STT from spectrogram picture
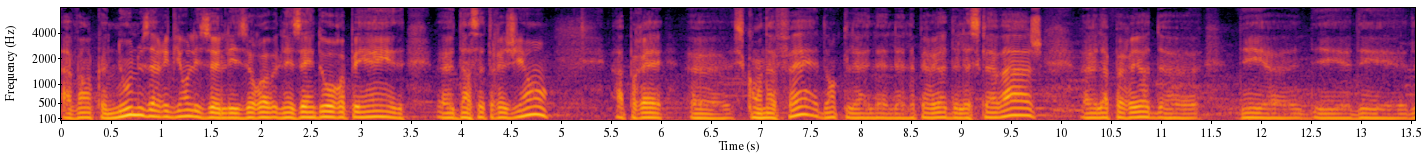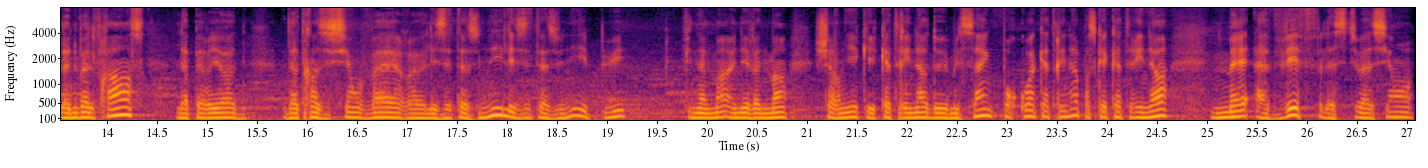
avant que nous, nous arrivions, les, les, Indo-Européens, euh, dans cette région. Après euh, ce qu'on a fait, donc la, période de l'esclavage, euh, la période des, de la Nouvelle-France, la période de la transition vers les États-Unis, les États-Unis, et puis finalement un événement charnier qui est Katrina 2005. Pourquoi Katrina? Parce que Katrina met à vif la situation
